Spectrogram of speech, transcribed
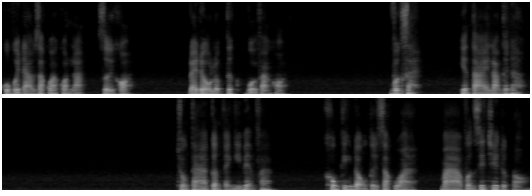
Cùng với đám giặc hoa còn lại rời khỏi, Đại đầu lập tức vội vàng hỏi Vâng giả Hiện tại làm thế nào? Chúng ta cần phải nghĩ biện pháp, Không kinh động tới giặc hoa Mà vẫn giết chết được nó.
